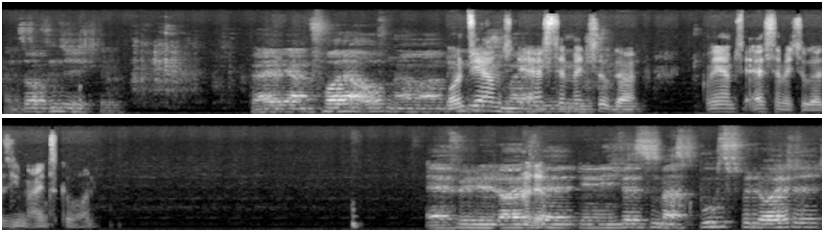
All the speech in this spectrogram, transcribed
Ganz offensichtlich. Weil wir haben vor der Aufnahme... Haben Und wir haben das erste Match sogar. wir haben das erste Match sogar 7-1 gewonnen. Äh, für die Leute, die nicht wissen, was Boost bedeutet.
